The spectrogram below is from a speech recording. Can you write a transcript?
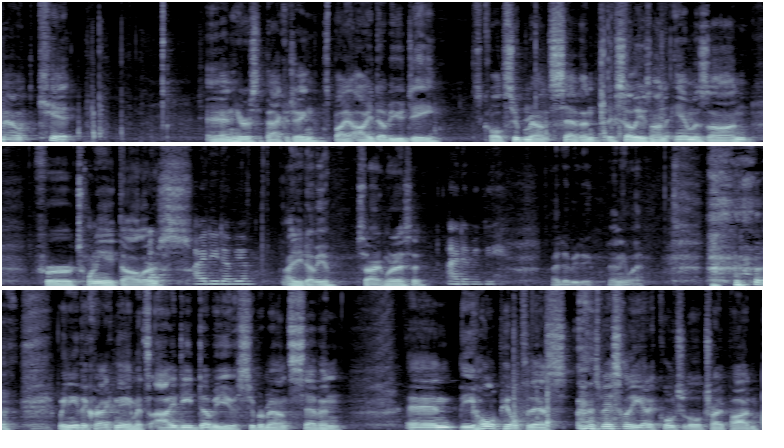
mount kit and here's the packaging. It's by IWD. It's called Supermount 7. They sell these on Amazon for $28. Oh, IDW. IDW. Sorry, what did I say? IWD. IWD. Anyway. we need the correct name. It's IDW, Supermount 7. And the whole appeal to this is basically you get a cool little tripod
